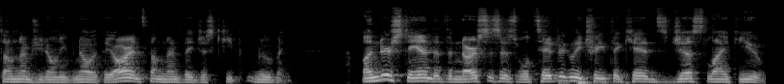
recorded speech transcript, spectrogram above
Sometimes you don't even know what they are, and sometimes they just keep moving. Understand that the narcissist will typically treat the kids just like you.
